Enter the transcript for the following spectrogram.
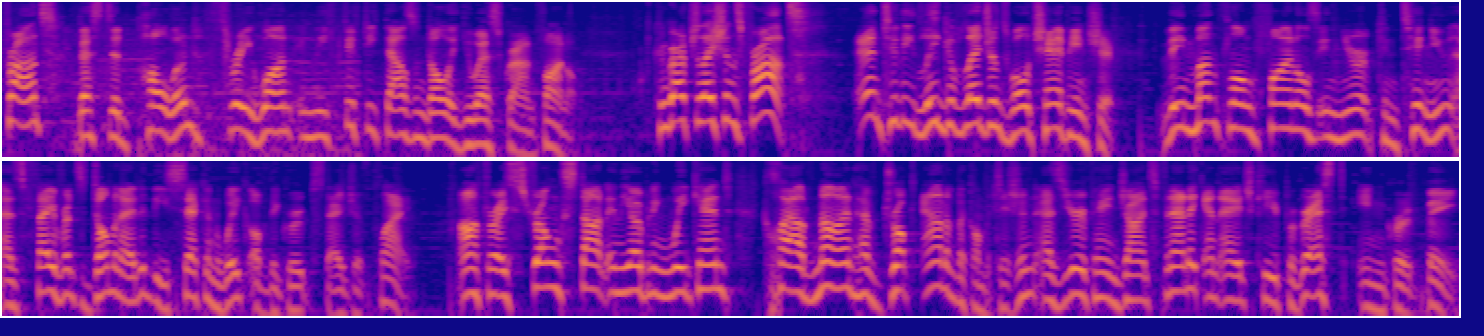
France bested Poland 3 1 in the $50,000 US Grand Final. Congratulations, France! And to the League of Legends World Championship. The month long finals in Europe continue as favourites dominated the second week of the group stage of play. After a strong start in the opening weekend, Cloud9 have dropped out of the competition as European giants Fnatic and AHQ progressed in Group B.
